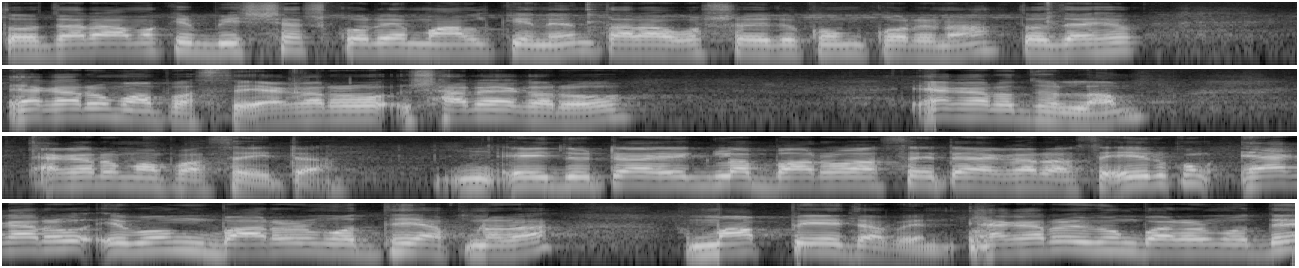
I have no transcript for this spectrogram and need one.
তো যারা আমাকে বিশ্বাস করে মাল কিনেন, তারা অবশ্যই এরকম করে না। তো যাই হোক, এগারো মাপ আছে। এগারো, সাড়ে এগারো এগারো ধরলাম। এগারো মাপ আছে এটা। এই দুইটা, এগুলো বারো আছে, এটা এগারো আছে। এরকম এগারো এবং বারোর মধ্যে আপনারা মাপ পেয়ে যাবেন। এগারো এবং বারোর মধ্যে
